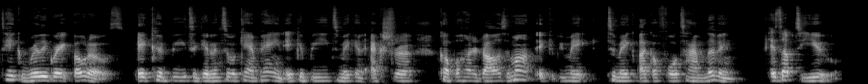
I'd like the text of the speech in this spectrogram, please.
take really great photos. It could be to get into a campaign. It could be to make an extra couple hundred dollars a month. It could be make to make like a full-time living. It's up to you.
